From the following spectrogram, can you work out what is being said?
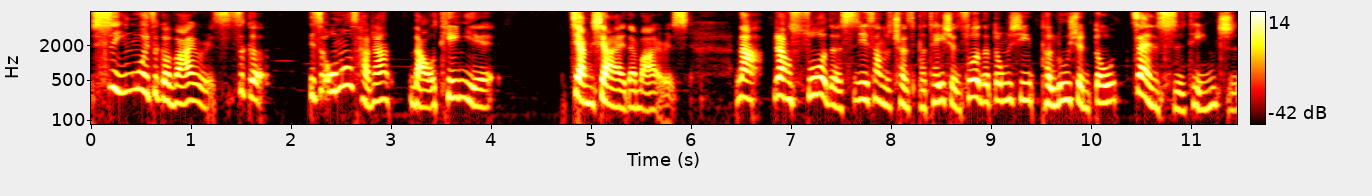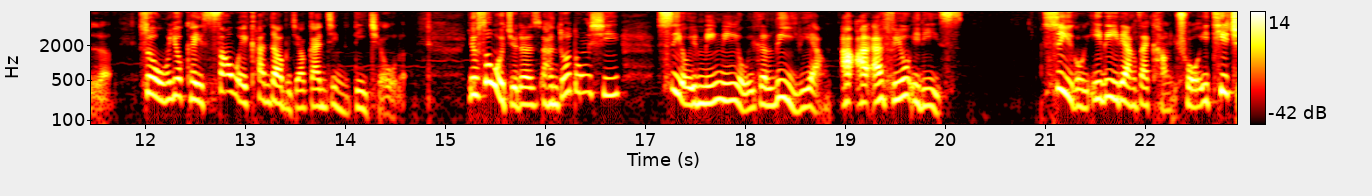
是因为这个 virus，这个 it's almost 好像老天爷。降下来的 virus，那让所有的世界上的 transportation，所有的东西 pollution 都暂时停止了，所以我们又可以稍微看到比较干净的地球了。有时候我觉得很多东西是有一明明有一个力量，I I I feel it is，是有一力量在 control，it teach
